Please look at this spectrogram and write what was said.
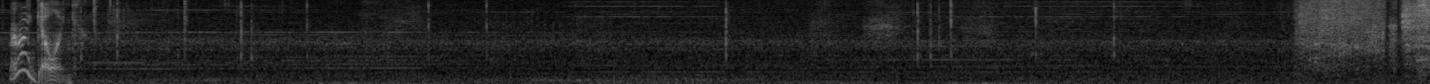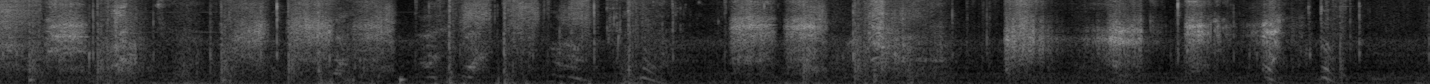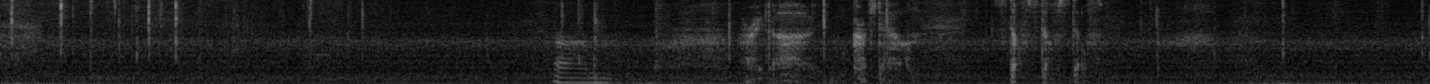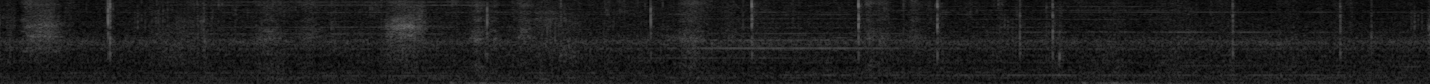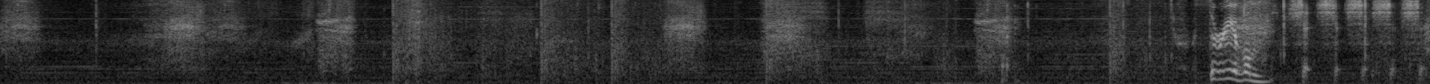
Where am I going? Um. Alright, uh, crouch down. Stealth, stealth, stealth. Three of them. Shit, shit, shit, shit, shit.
